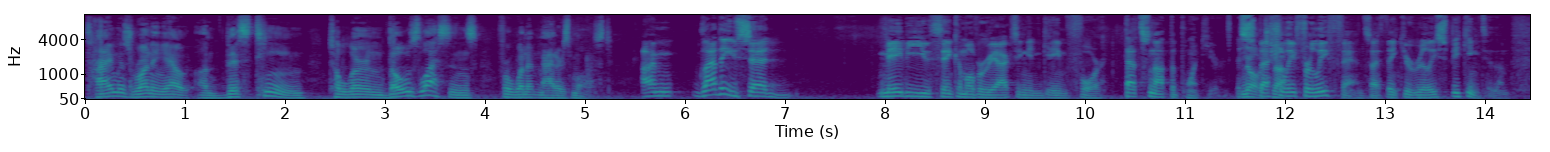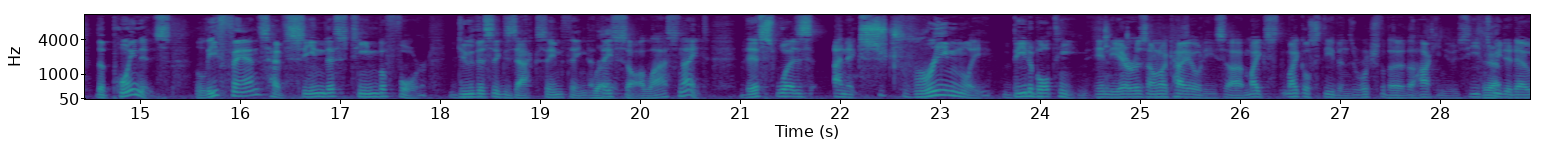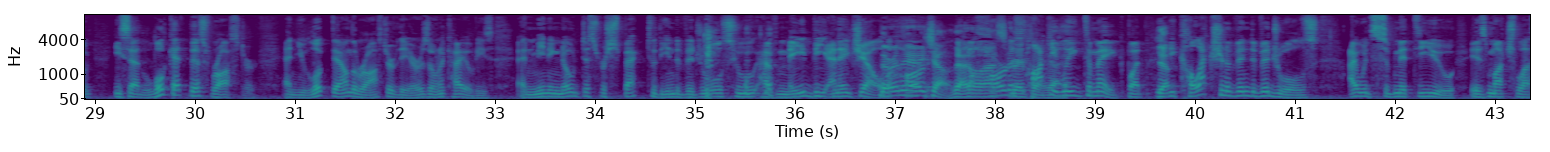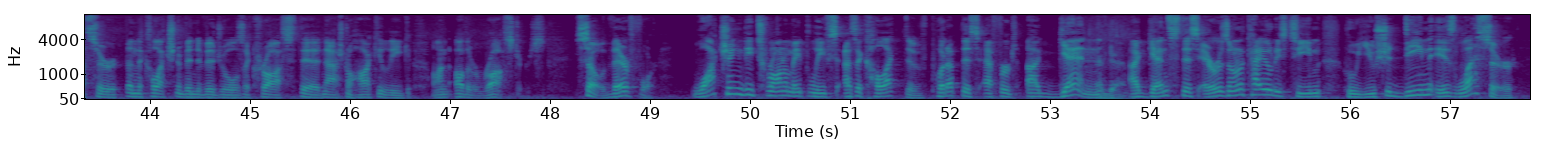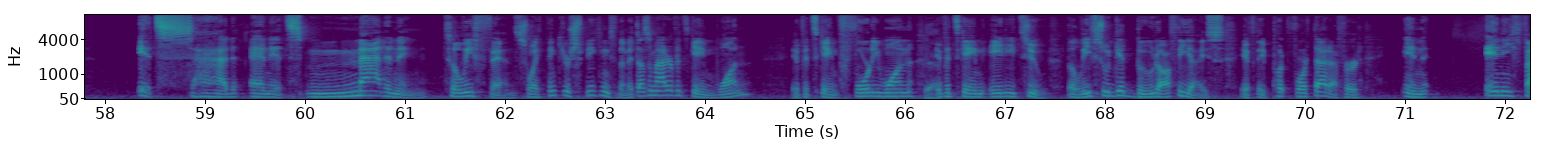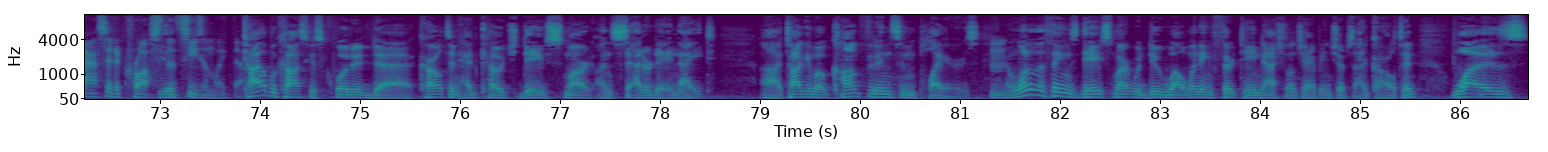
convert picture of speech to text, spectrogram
time is running out on this team to learn those lessons for when it matters most. I'm glad that you said maybe you think I'm overreacting in game four. That's not the point here, especially for Leaf fans. I think you're really speaking to them. The point is, Leaf fans have seen this team before do this exact same thing that they saw last night. This was an extremely beatable team in the Arizona Coyotes. Uh, Mike, Michael Stevens, who works for the, the Hockey News, he Yeah. tweeted out, he said, Look at this roster. And you look down the roster of the Arizona Coyotes, and meaning no disrespect to the individuals who have made the NHL. They're in the hard- NHL. That- a hardest point, hockey yeah. league to make. But Yep. the collection of individuals, I would submit to you, is much lesser than the collection of individuals across the National Hockey League on other rosters. So, therefore, watching the Toronto Maple Leafs as a collective put up this effort again, Again. against this Arizona Coyotes team, who you should deem is lesser, it's sad and it's maddening to Leaf fans. So I think you're speaking to them. It doesn't matter if it's game one, if it's game 41, Yeah. if it's game 82. The Leafs would get booed off the ice if they put forth that effort in any facet across the season like that. Kyle Bukauskas quoted uh, Carleton head coach Dave Smart on Saturday night, uh, talking about confidence in players. And one of the things Dave Smart would do while winning 13 national championships at Carleton was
